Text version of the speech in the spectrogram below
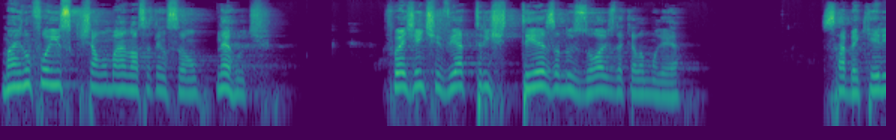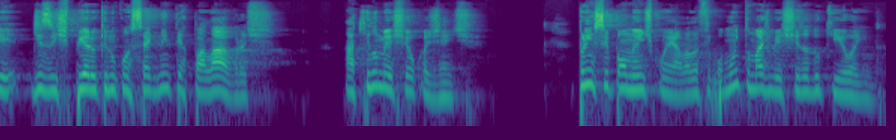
Mas não foi isso que chamou mais a nossa atenção, né, Ruth? Foi a gente ver a tristeza nos olhos daquela mulher. Sabe, aquele desespero que não consegue nem ter palavras. Aquilo mexeu com a gente. Principalmente com ela. Ela ficou muito mais mexida do que eu ainda.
